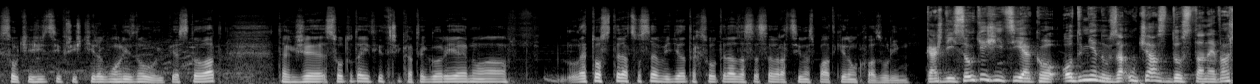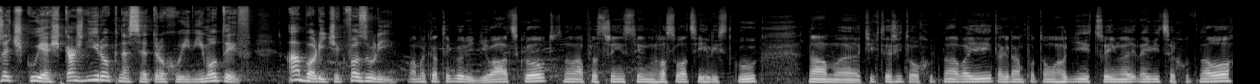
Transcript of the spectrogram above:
soutěžící příští rok mohli znovu vypěstovat. Takže jsou to tady ty tři kategorie, no a letos teda, co jsem viděl, tak jsou teda zase se vracíme zpátky jenom k fazulím. Každý soutěžící jako odměnu za účast dostane vařečku, jež každý rok nese trochu jiný motiv a balíček fazulí. Máme kategorii diváckou, to znamená prostřednictvím hlasovacích lístků nám eh, ti, kteří to ochutnávají, tak nám potom hodí, co jim nejvíce chutnalo.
